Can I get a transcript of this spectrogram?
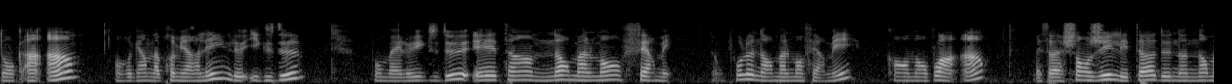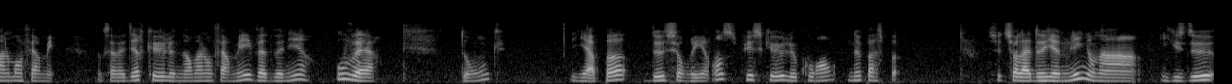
Donc un 1, on regarde la première ligne, le X2. Bon ben le X2 est un normalement fermé. Donc pour le normalement fermé, quand on envoie un 1, ben, ça va changer l'état de notre normalement fermé. Donc ça veut dire que le normalement fermé va devenir ouvert. Donc, il n'y a pas de surbrillance puisque le courant ne passe pas. Ensuite, sur la deuxième ligne, on a un X2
